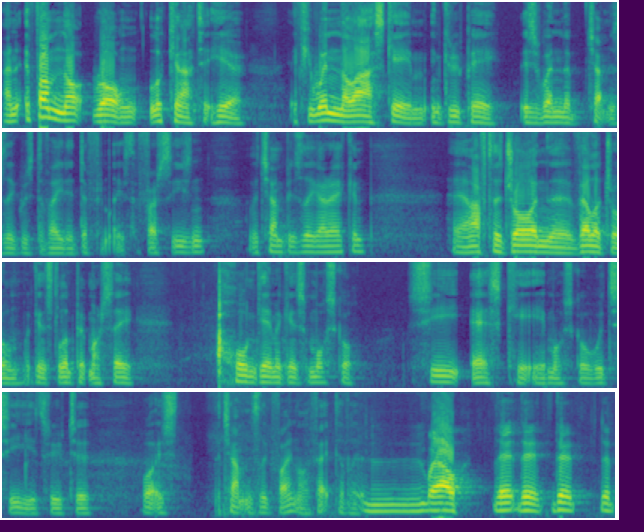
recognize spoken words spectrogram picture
And if I'm not wrong, looking at it here, if you win the last game in Group A, is when the Champions League was divided differently. It's the first season the Champions League, I reckon. Uh, after the draw in the Velodrome against Olympique Marseille, a home game against Moscow, CSKA Moscow would see you through to what is the Champions League final, effectively. Mm, well, the, the, the, the,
